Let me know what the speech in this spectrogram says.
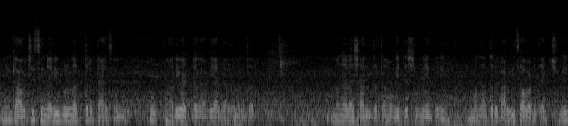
आणि गावची सिनरी बोललात तर काय सांगू? खूप भारी वाटतं गावी आल्यानंतर. मनाला शांतता हवी तशी मिळते. मला तर गावीच आवडतं ॲक्च्युली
